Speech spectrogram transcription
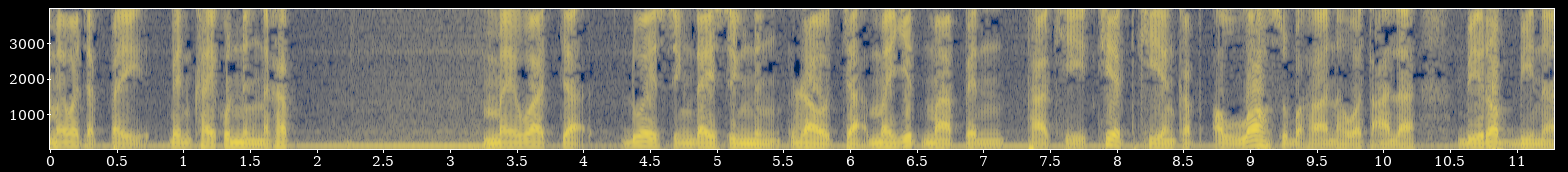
ไม่ว่าจะไปเป็นใครคนหนึ่งนะครับ ไม่ว่าจะด้วยสิ่งใดสิ่งหนึ่ง เราจะไม่ยึดมาเป็นภาคีเทียบเคียงกับอัลลอฮ์ سبحانه และ تعالى บิรับบินะ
